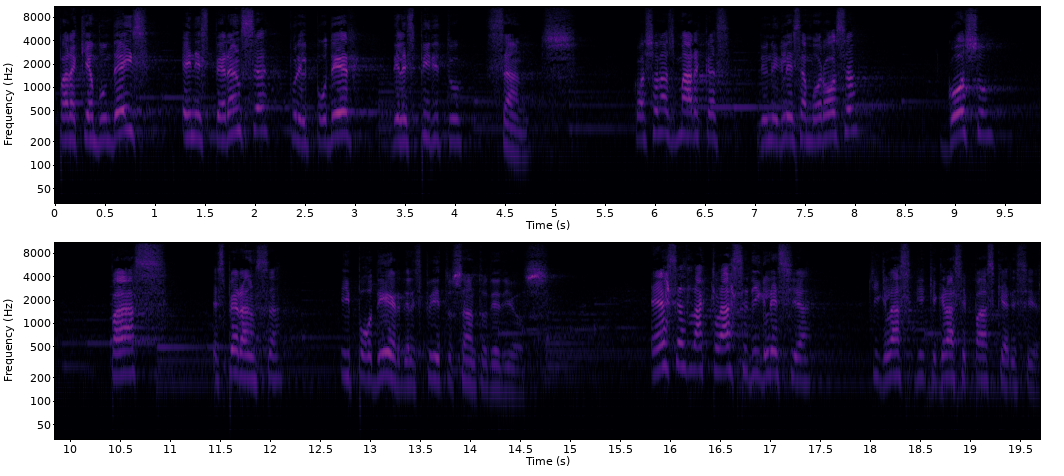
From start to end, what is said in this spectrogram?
para que abundéis en esperanza por el poder del Espíritu Santo. ¿Cuáles son las marcas de una iglesia amorosa? Gozo, paz, esperanza y poder del Espíritu Santo de Dios. Essa é a classe de igreja que, que, que graça e paz quer dizer.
